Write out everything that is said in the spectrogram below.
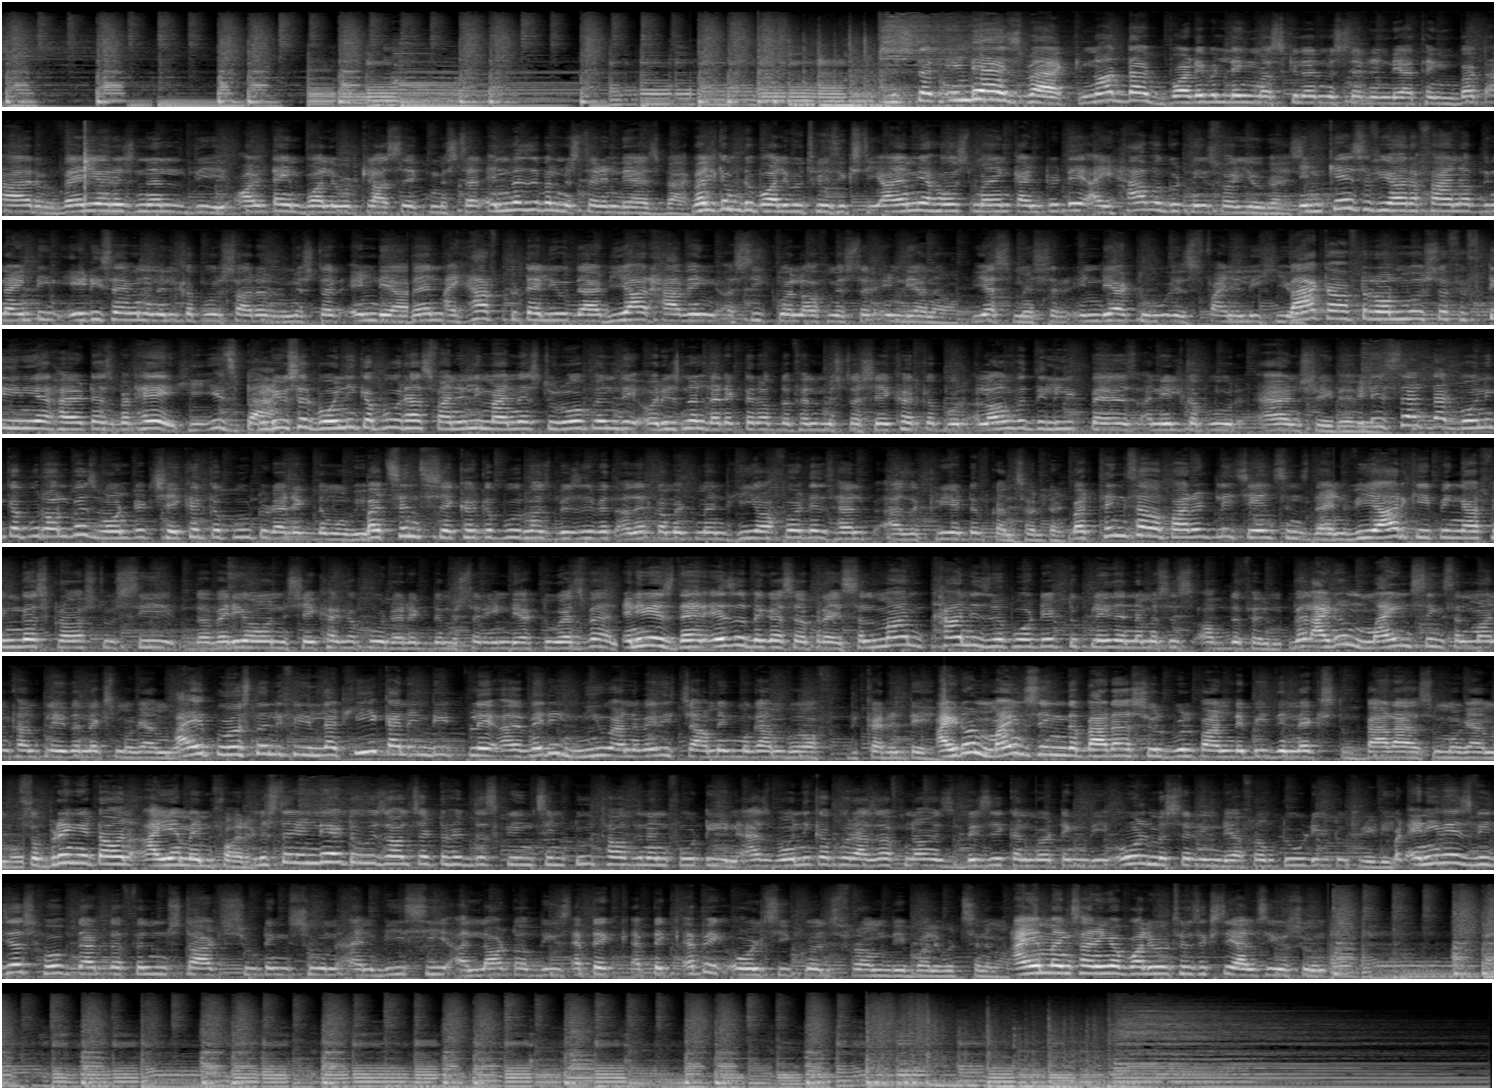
Thank you. Mr. India is back. Not that bodybuilding muscular Mr. India thing, but our very original, the all-time Bollywood classic, Mr. Invisible Mr. India is back. Welcome to Bollywood 360. I am your host Mayank and today I have a good news for you guys. In case if you are a fan of the 1987 Anil Kapoor starrer Mr. India, then I have to tell you that we are having a sequel of Mr. India now. Yes, Mr. India 2 is finally here. Back after almost a 15 year hiatus, but hey, he is back. Producer Boney Kapoor has finally managed to rope in the original director of the film, Mr. Shekhar Kapoor, along with the lead pairs Anil Kapoor and Sridevi. It is said that Boney Kapoor always wanted Shekhar Kapoor to direct the movie, but since Shekhar Kapoor was busy with other commitment, he offered his help as a creative consultant. But things have apparently changed since then, and we are keeping our fingers crossed to see the very own Shekhar Kapoor direct the Mr. India 2 as well. Anyways, there is a bigger surprise. Salman Khan is reported to play the nemesis of the film. Well, I don't mind seeing Salman Khan play the next Mogambo. I personally feel that he can indeed play a very new and a very charming Mogambo of the I don't mind seeing the badass Chulbul Pandey be the next badass Mogambo. So bring it on, I am in for it. Mr. India 2 is all set to hit the screens in 2014 as Boney Kapoor as of now is busy converting the old Mr. India from 2D to 3D. But anyways, we just hope that the film starts shooting soon and we see a lot of these epic, epic, epic old sequels from the Bollywood cinema. I am Mayank signing up Bollywood 360. I'll see you soon.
